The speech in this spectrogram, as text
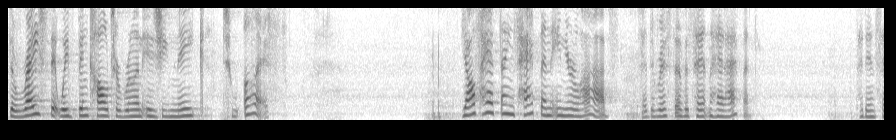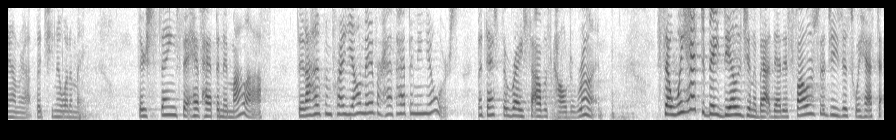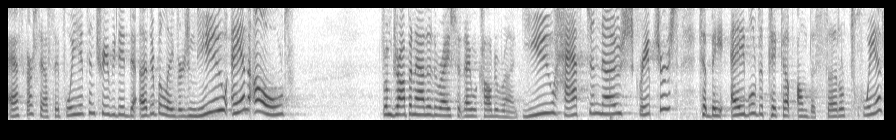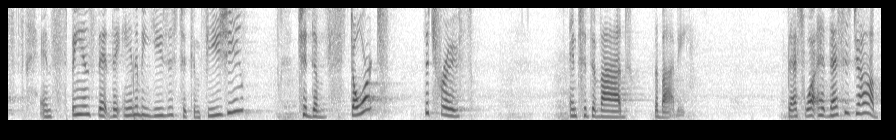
The race that we've been called to run is unique to us. Y'all have had things happen in your lives that the rest of us hadn't had happen. That didn't sound right, but you know what I mean. There's things that have happened in my life that I hope and pray y'all never have happened in yours. But that's the race I was called to run. So we have to be diligent about that. As followers of Jesus, we have to ask ourselves if we have contributed to other believers, new and old, from dropping out of the race that they were called to run. You have to know scriptures to be able to pick up on the subtle twists and spins that the enemy uses to confuse you, to distort the truth, and to divide the body. That's what that's his job.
